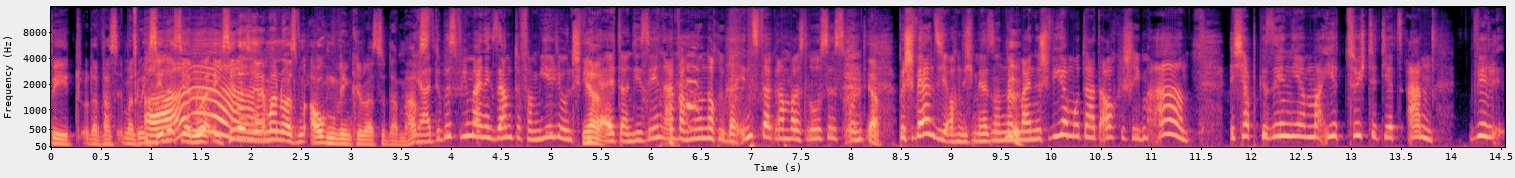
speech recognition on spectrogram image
Frühblüherbeet oder was immer du. Ich sehe das ja nur, ich sehe das ja immer nur aus dem Augenwinkel, was du da machst. Ja, du bist wie meine gesamte Familie und Schwiegereltern. Die sehen einfach nur noch über Instagram, was los ist und Ja. beschweren sich auch nicht mehr, sondern Nö. meine Schwiegermutter hat auch geschrieben, ah, ich habe gesehen, ihr, ihr züchtet jetzt an. Wir,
